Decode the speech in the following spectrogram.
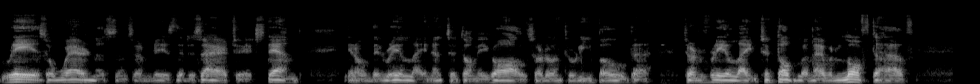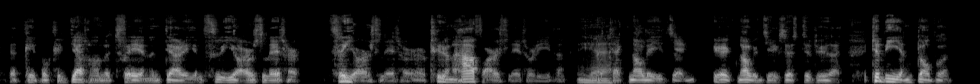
raise awareness and sort of raise the desire to extend, you know, the rail line into Donegal, sort of, and to rebuild a sort of rail line to Dublin. I would love to have that people could get on a train in Derry and three hours later, three hours later, or two and a half hours later, even. Yeah. The technology, technology exists to do that, to be in Dublin.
